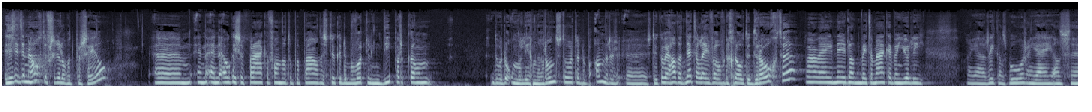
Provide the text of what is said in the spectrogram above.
Er zit een hoogteverschil op het perceel. Um, en, en ook is er sprake van dat op bepaalde stukken de beworteling dieper kan door de onderliggende grondstoort dan op andere uh, stukken. Wij hadden het net al even over de grote droogte waar wij in Nederland mee te maken hebben. En jullie, nou ja, Rick als boer en jij als uh,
